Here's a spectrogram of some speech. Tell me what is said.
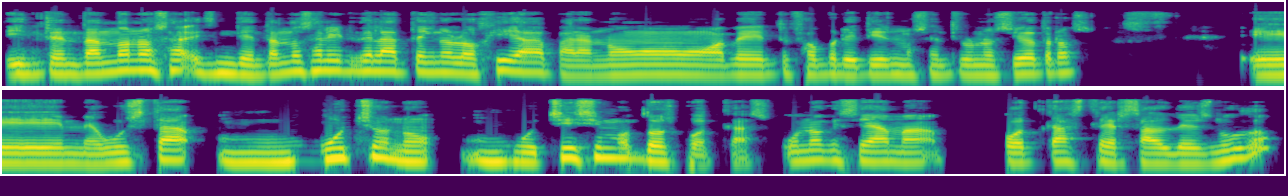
intentando, intentando salir de la tecnología para no haber favoritismos entre unos y otros, eh, me gusta mucho, no, muchísimo, dos podcasts. Uno que se llama Podcasters al Desnudo,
